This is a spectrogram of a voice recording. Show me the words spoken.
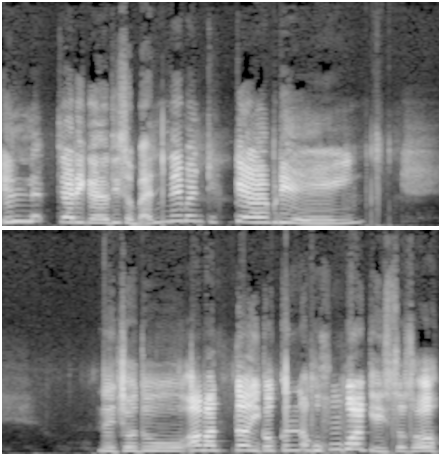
1렙짜리가 어디서 만네만 깨버려. 네, 저도 아 맞다. 이거 끝나고 홍보할 게 있어서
